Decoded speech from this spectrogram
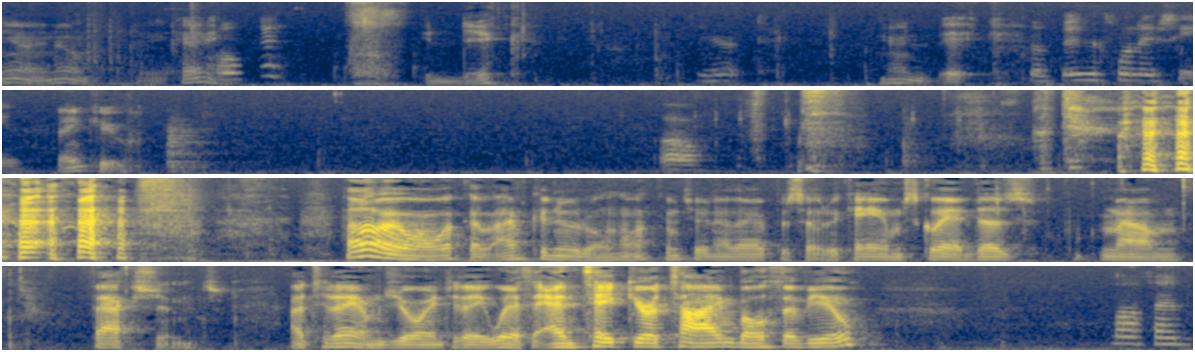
Yeah, I know. Okay. Okay. You dick. Yeah. You're a dick. The biggest one I've seen. Thank you. Oh. Hello everyone, welcome. I'm Canoodle. Welcome to another episode of KM Squared Does um, Factions. Uh, today I'm joined today with, and take your time, both of you, Muffin.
